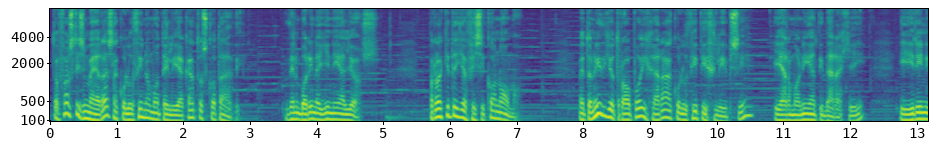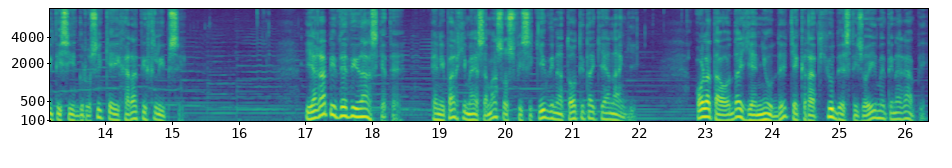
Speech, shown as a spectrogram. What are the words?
Το φως της μέρας ακολουθεί νομοτελειακά το σκοτάδι. Δεν μπορεί να γίνει αλλιώς. Πρόκειται για φυσικό νόμο. Με τον ίδιο τρόπο η χαρά ακολουθεί τη θλίψη, η αρμονία την ταραχή, η ειρήνη τη σύγκρουση και η χαρά τη θλίψη. Η αγάπη δεν διδάσκεται, εν υπάρχει μέσα μας ως φυσική δυνατότητα και ανάγκη. Όλα τα όντα γεννιούνται και κρατιούνται στη ζωή με την αγάπη.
